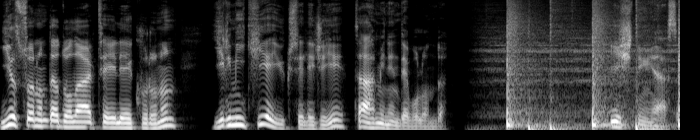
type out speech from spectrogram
yıl sonunda dolar TL kurunun 22'ye yükseleceği tahmininde bulundu. İş Dünyası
